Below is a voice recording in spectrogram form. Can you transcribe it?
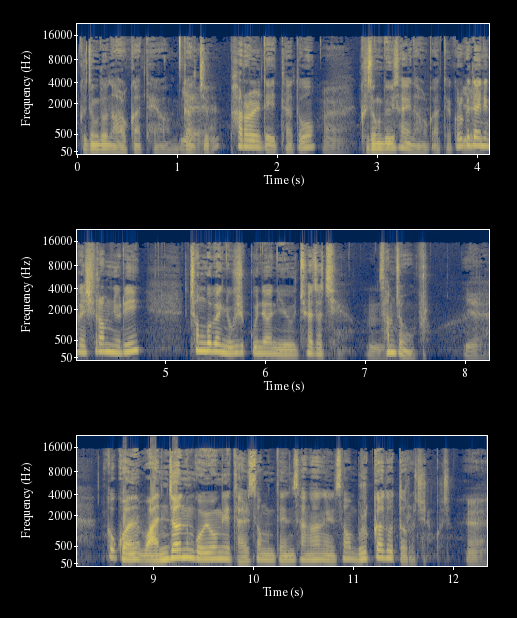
그 정도 나올 것 같아요. 그러니까 예. 즉 8월 데이터도 예. 그 정도 이상이 나올 것 같아요. 그렇게 예. 되니까 실업률이 1969년 이후 최저치예요. 음. 3.5%. 예. 그 관- 완전 고용이 달성된 상황에서 물가도 떨어지는 거죠. 예.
